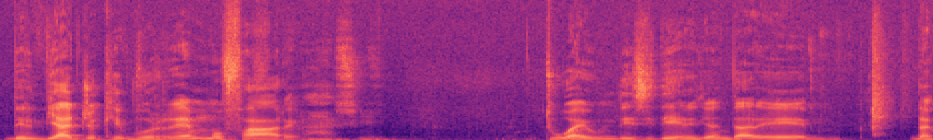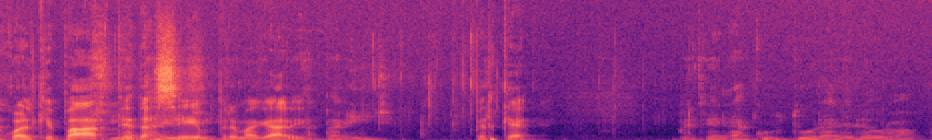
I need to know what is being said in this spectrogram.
del viaggio che vorremmo fare. Ah sì, Tu hai un desiderio di andare da qualche parte, Sì, da Parigi. sempre magari. a Parigi, Perché? perché è la cultura dell'Europa.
